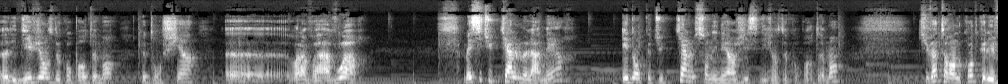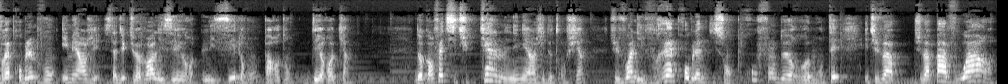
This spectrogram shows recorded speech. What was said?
euh, les déviances de comportement que ton chien, euh, voilà, va avoir. Mais si tu calmes la mer, et donc que tu calmes son énergie, ses déviances de comportement, tu vas te rendre compte que les vrais problèmes vont émerger. C'est-à-dire que tu vas voir les, ailerons pardon, des requins. Donc en fait, si tu calmes l'énergie de ton chien, tu vois les vrais problèmes qui sont en profondeur remontés et tu vas, tu vas pas voir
